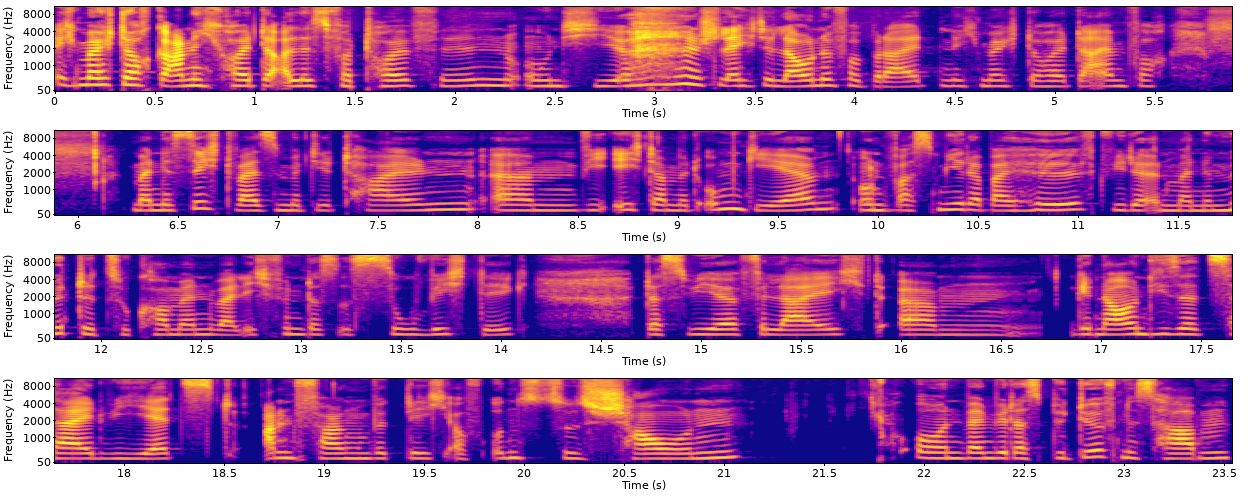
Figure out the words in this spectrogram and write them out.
Ich möchte auch gar nicht heute alles verteufeln und hier schlechte Laune verbreiten. Ich möchte heute einfach meine Sichtweise mit dir teilen, ähm, wie ich damit umgehe und was mir dabei hilft, wieder in meine Mitte zu kommen, weil ich finde, das ist so wichtig, dass wir vielleicht ähm, genau in dieser Zeit wie jetzt anfangen, wirklich auf uns zu schauen und wenn wir das Bedürfnis haben,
